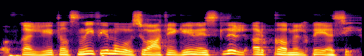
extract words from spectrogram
وفقا لتصنيف موسوعة جينيس للأرقام القياسية.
